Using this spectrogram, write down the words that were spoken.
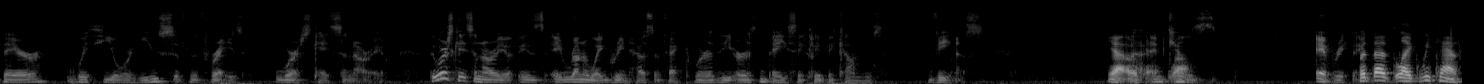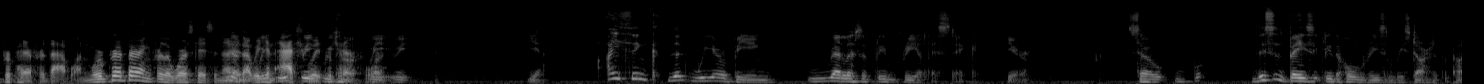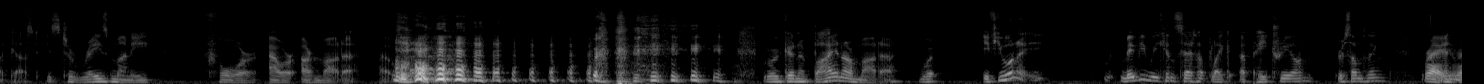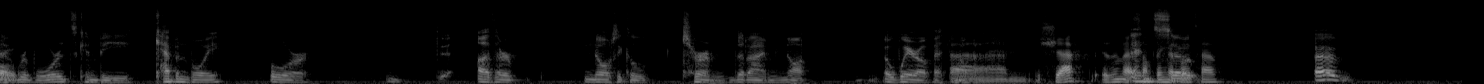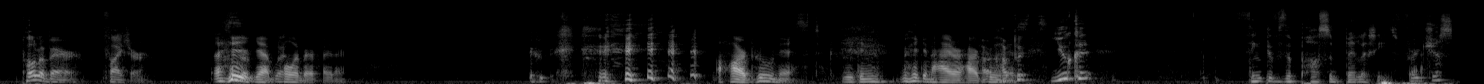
there with your use of the phrase worst case scenario. The worst case scenario is a runaway greenhouse effect where the Earth basically becomes Venus Yeah, uh, okay. and well. kills everything. But that like we can't prepare for that one. We're preparing for the worst case scenario No, no, that we, can actually we prepare for. We- we- yeah, I think that we are being relatively realistic here. So w- this is basically the whole reason we started the podcast is to raise money for our armada. Uh, we're gonna buy an armada. We're, if you want to, maybe we can set up like a Patreon or something right, and right. the rewards can be cabin boy or other nautical term that I'm not aware of at the moment. um, chef, isn't that And something so- that boats have? Um, polar bear fighter. yeah, what- polar bear fighter. A harpoonist. You can we can hire Har- harpoonists. harpoon- you could think of the possibilities for Yes. just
